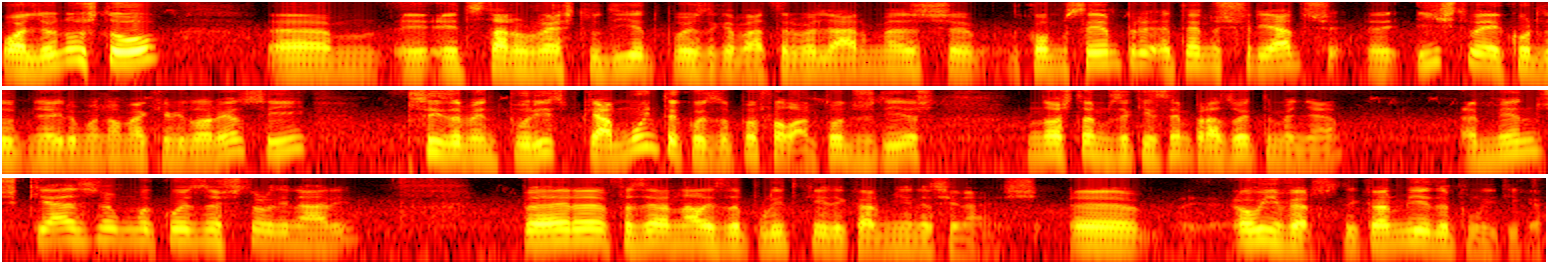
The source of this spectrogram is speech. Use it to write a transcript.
Olha, eu não estou, um, de estar o resto do dia depois de acabar de trabalhar, mas como sempre, até nos feriados, eh, isto é a cor do dinheiro. O meu nome é Camilo Lourenço e, precisamente por isso, porque há muita coisa para falar todos os dias, nós estamos aqui sempre às 8 da manhã, a menos que haja uma coisa extraordinária para fazer análise da política e da economia nacionais. Uh, é o inverso, da economia e da política.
